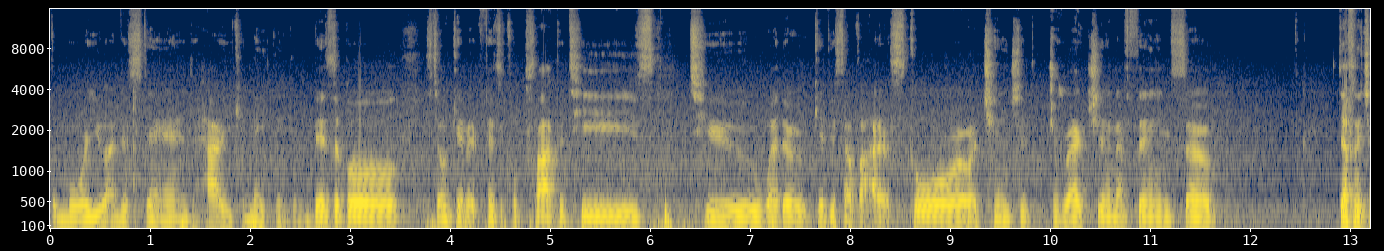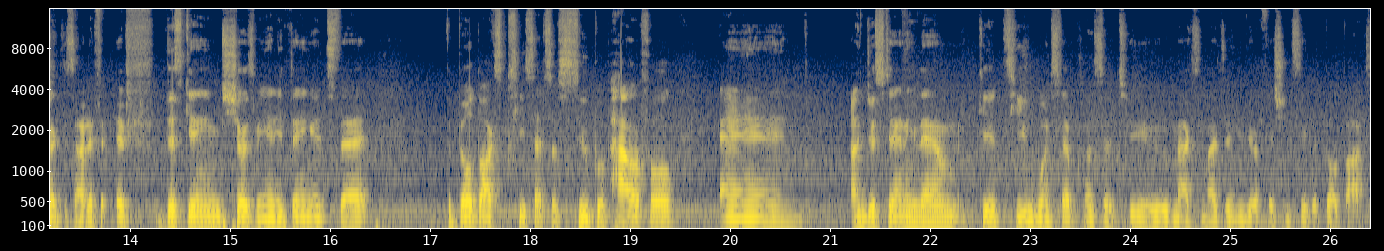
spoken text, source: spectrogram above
the more you understand how you can make things invisible still give it physical properties to whether give yourself a higher score or change the direction of things. So definitely check this out. If, if this game shows me anything it's that the buildbox presets are super powerful and understanding them gets you one step closer to maximizing your efficiency with BuildBox.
